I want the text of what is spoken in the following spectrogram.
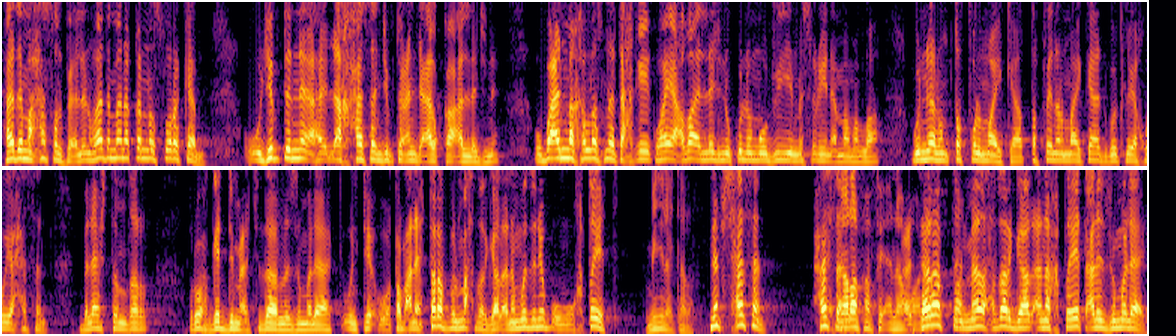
هذا ما حصل فعلا وهذا ما نقلنا الصورة كامله وجبت الأخ حسن جبته عندي على اللجنة. وبعد ما خلصنا تحقيق وهي أعضاء اللجنة كلهم موجودين مسؤولين أمام الله. قلنا لهم طفوا المايكات. طفينا المايكات قلت له يا أخوي حسن بلاش تنظر روح قدم اعتذار لزملائك وانت وطبعا اعترف بالمحضر. قال أنا مذنب وخطيت مين اللي اعترف؟ نفس حسن. حسن. اعترف في أنا اعترف بالمحضر قال أنا خطيت على زملائي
